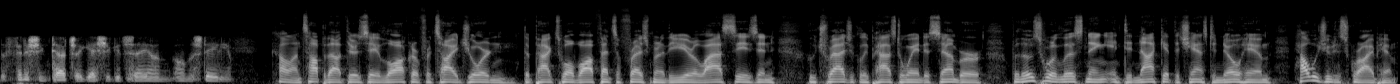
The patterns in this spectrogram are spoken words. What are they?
the finishing touch, I guess you could say, on on the stadium. Kyle, on top of that, there's a locker for Ty Jordan, the Pac 12 Offensive Freshman of the Year last season, who tragically passed away in December. For those who are listening and did not get the chance to know him, how would you describe him?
